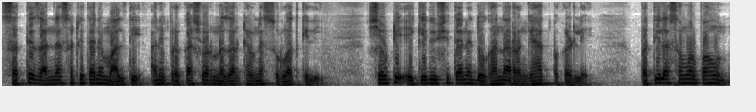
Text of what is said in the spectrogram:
सत्य जाणण्यासाठी त्याने मालती आणि प्रकाशवर नजर ठेवण्यास सुरुवात केली. शेवटी एके दिवशी त्याने दोघांना रंगेहात पकडले. पतीला समोर पाहून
